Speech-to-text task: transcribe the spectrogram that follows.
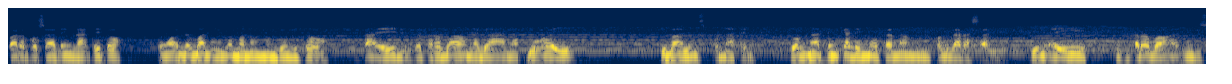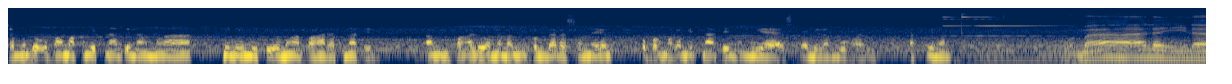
para po sa ating lahat ito. Kung ano man ang laman ng mundong ito, tayo ay nagtatrabaho, naghahanap buhay, i-balance po natin. Huwag natin kalimutan ng pagdarasal. Yun ay nagtatrabaho natin sa mundo upang makamit natin ang mga minimiti o mga pangarap natin. Ang pangalawa naman yung pagdarasal na yun upang makamit natin ang biyaya sa kabilang buhay. At yun ang وما علينا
